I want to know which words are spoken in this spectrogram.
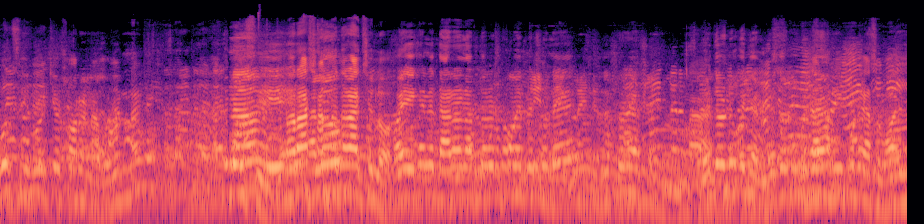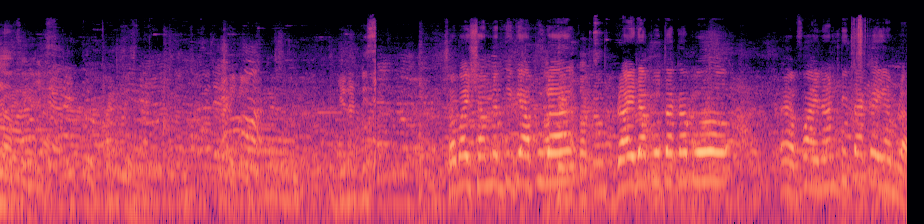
বলছি বলছি সরে না বোঝেন না ওনারা সামনে ছিল। ভাই এখানে দাঁড়ান আপনারা সবাই পেছনে। ভেতরে ঢুকে যান ভেতরে ঢুকে যান। আছে ভয় আছে। সবাই সামনের দিকে আপুরা ব্রাইড আপু তাকাবো। হ্যাঁ ফাইন আন্টি তাকাই আমরা।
